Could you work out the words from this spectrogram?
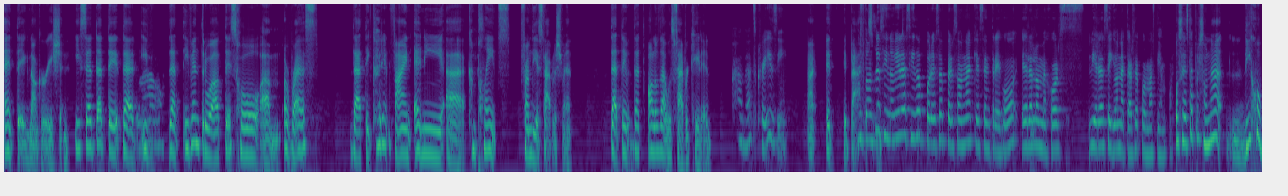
at the inauguration. He said that they that wow. ev- that even throughout this whole um, arrest, that they couldn't find any uh, complaints from the establishment. That they that all of that was fabricated. Wow, that's crazy. Uh, it it baffles Entonces, me. si no hubiera sido por esa persona que se entregó, era lo mejor hubiera seguido en la cárcel por más tiempo. O sea, esta persona dijo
